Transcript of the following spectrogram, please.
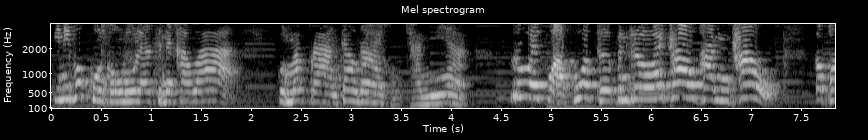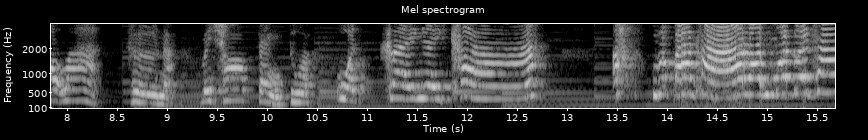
ทีนี้พวกคุณคงรู้แล้วสินะคะว่า คุณมะปรางเจ้านายของฉันเนี่ยรวยกว่าพวกเธอเป็นร้อยเท่าพันเท่า ก็เพราะว่าเธอน่ะไม่ชอบแต่งตัวอวดใครไงคะ คุณปรางค่ะรอพี่มดด้วยค่ะ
